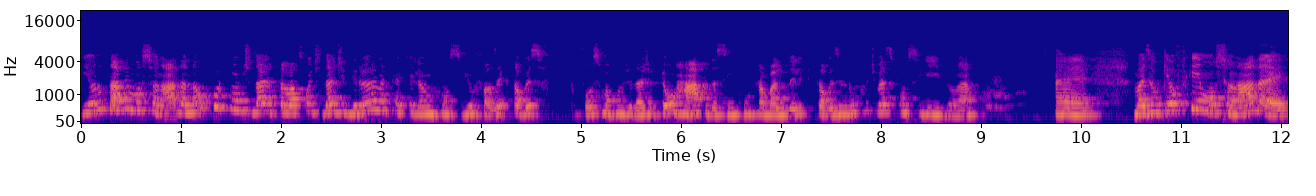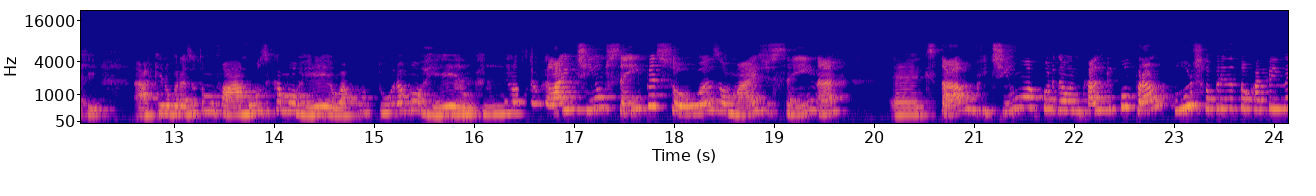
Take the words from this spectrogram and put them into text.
E eu estava emocionada não por quantidade, pela quantidade de grana que aquele homem conseguiu fazer, que talvez fosse uma quantidade tão rápida assim com o trabalho dele que talvez ele nunca tivesse conseguido, né? É, mas o que eu fiquei emocionada é que aqui no Brasil todo mundo fala, "Ah, a música morreu, a cultura morreu, e Uhum. não sei o que lá, e tinham 100 pessoas, ou mais de 100, né? é, que estavam, que tinham um acordeão em casa, que compraram um curso para aprender a tocar aquele,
